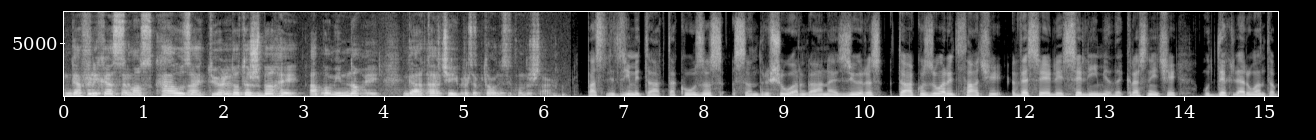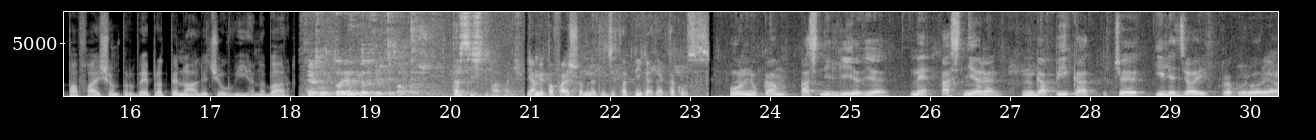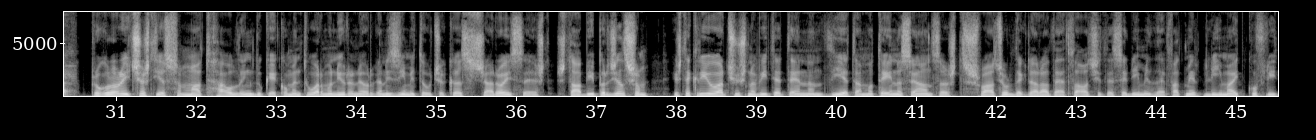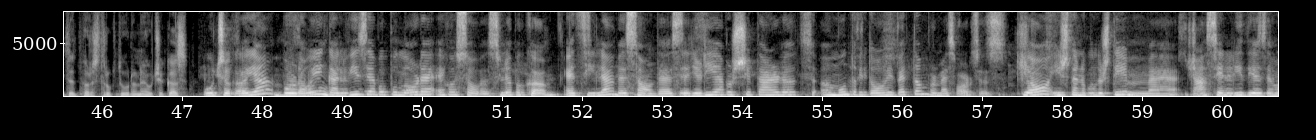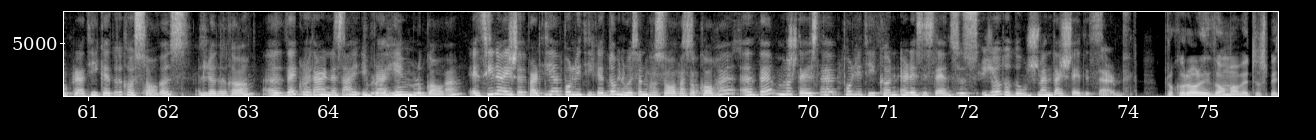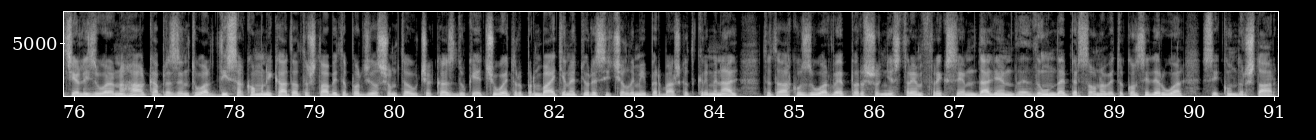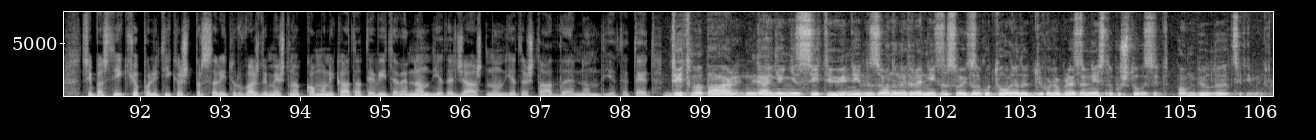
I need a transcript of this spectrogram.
nga frika se mos kauza e tyre do të zhbëhej apo minohej nga ata që i perceptonin si kundërshtarë. Pas leximit të aktakuzës së ndryshuar nga ana e zyrës, të akuzuarit Thaçi, Veseli, Selimi dhe Krasniqi u deklaruan të pafajshëm për veprat penale që u vihen në barrë. E kuptoj, jam plotësisht i pafajshëm. Tërësisht i pafajshëm. Jam i pafajshëm në të gjitha pikat e aktakuzës. Unë nuk kam asnjë lidhje me asnjërën nga pikat që i lexoi prokurorja. Prokurori i çështjes Matt Halling duke e komentuar mënyrën e organizimit të UÇK-së sqaroi se shtabi i përgjithshëm, Ishte krijuar qysh në vitet e nëntëdhjeta, më tej në seancë është shfaqur deklarata e Thaçit, e Selimit dhe Fatmir Limajt ku flitet për strukturën e UÇK-së. UÇK-ja buroi nga Lëvizja Popullore e Kosovës, LPK, e cila besonte se liria për shqiptarët mund të fitohej vetëm përmes forcës. Kjo ishte në kundërshtim me qasjen e Lidhjes Demokratike të Kosovës, LDK, dhe kryetarin e saj Ibrahim Rugova, e cila ishte partia politike dominuese në Kosovë aso kohe dhe mbështeste politikën e rezistencës jo të dhunshme ndaj shtetit serb. Prokurori i Dhomave të Specializuara në Hagë ka prezentuar disa komunikata të Shtabit të Përgjithshëm të UÇK-së, duke e quajtur përmbajtjen e tyre si qëllim i përbashkët kriminal të të akuzuarve për shënjestrim, frikësim, ndalim dhe dhunë ndaj personave të konsideruar si kundërshtarë. Sipas tij, kjo politikë është përsëritur vazhdimisht në komunikatat e viteve nëntëdhjetë e gjashtë, nëntëdhjetë e shtatë dhe nëntëdhjetë e tetë. Ditë më parë, nga një njësit i yni në zonën e Drenicës u ekzekutuan edhe dy kolaboracionistë të pushtuesit. Po mbyll citimin.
